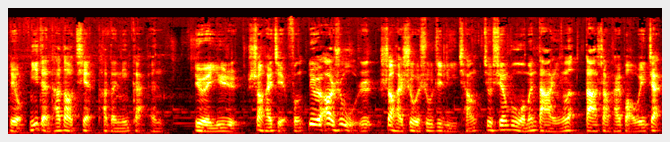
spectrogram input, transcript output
六，你等他道歉，他等你感恩。六月一日，上海解封。六月二十五日，上海市委书记李强就宣布我们打赢了大上海保卫战。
